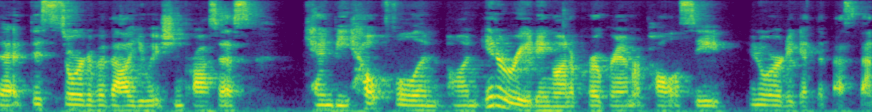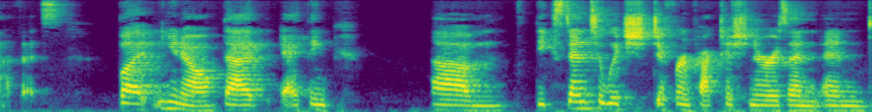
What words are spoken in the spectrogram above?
that this sort of evaluation process can be helpful in, on iterating on a program or policy in order to get the best benefits. But you know that I think um, the extent to which different practitioners and, and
